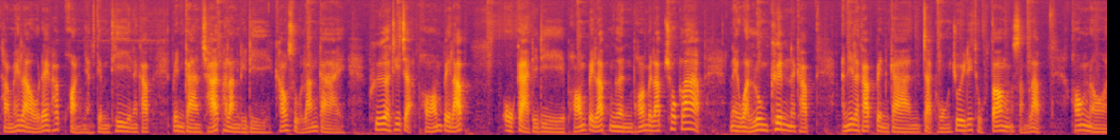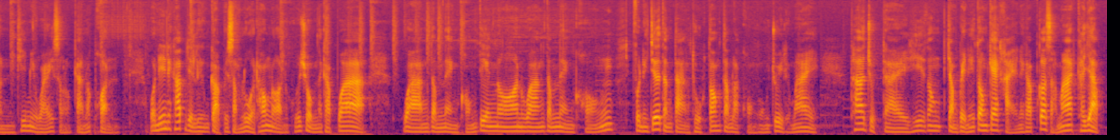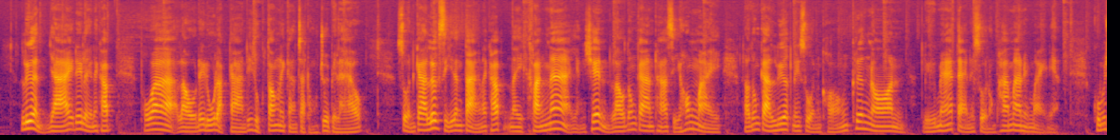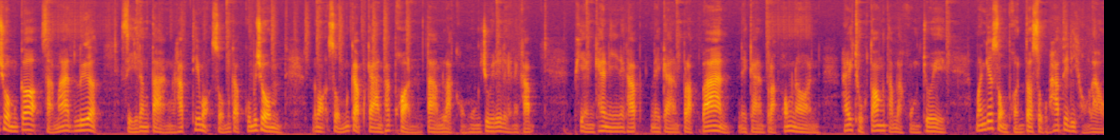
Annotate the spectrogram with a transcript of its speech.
ทำให้เราได้พักผ่อนอย่างเต็มที่นะครับ เป็นการชาร์จพลังดีๆ เข้าสู่ร่างกาย เพื่อที่จะพร้อมไปรับโอกาสดีๆ พร้อมไปรับเงิน พร้อมไปรับโชคลาภในวันรุ่งขึ้นนะครับ อันนี้แหละครับเป็นการจัดฮวงจุ้ยที่ถูกต้องสำหรับห้องนอนที่มีไว้สำหรับการพักผ่อน วันนี้นะครับอย่าลืมกลับไปสำรวจห้องนอนคุณผู้ชมนะครับว่า วางตำแหน่งของเตียงนอน วางตำแหน่งของเฟอร์นิเจอร์ต่างๆ ถูกต้องตามหลักของฮวงจุ้ยหรือไม่ ถ้าจุดใดที่ต้องจำเป็นที่ต้องแก้ไขนะครับก็สามารถขยับเลื่อนย้ายได้เลยนะครับ เพราะว่าเราได้รู้หลักการที่ถูกต้องในการจัดฮวงจุ้ยไปแล้ว ส่วนการเลือกสีต่างๆนะครับในครั้งหน้าอย่างเช่น เราต้องการทาสีห้องใหม่ เราต้องการเลือกในส่วนของเครื่องนอน หรือแม้แต่ในส่วนของผ้าม่านใหม่ๆเนี่ยคุณผู้ชมก็สามารถเลือกสีต่างๆนะครับที่เหมาะสมกับคุณผู้ชม เหมาะสมกับการพักผ่อนตามหลักของฮวงจุ้ยได้เลยนะครับ เพียงแค่นี้นะครับในการปรับบ้านในการปรับห้องนอน ให้ถูกต้องตามหลักฮวงจุ้ย มันจะส่งผลต่อสุขภาพที่ดีของเรา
